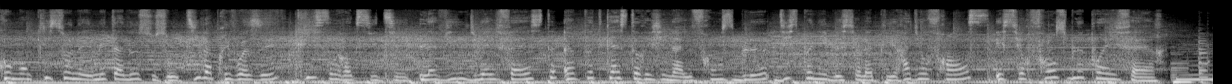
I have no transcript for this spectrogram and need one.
Comment Clissonnais et métalleux se sont-ils apprivoisés? Clisson Rock City, la ville du Hellfest, un podcast original France Bleu, disponible sur l'appli Radio France et sur francebleu.fr.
